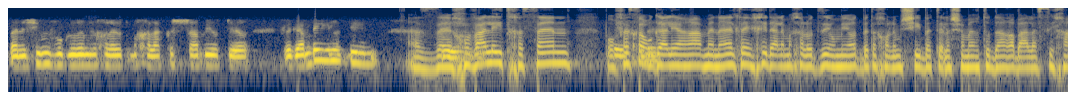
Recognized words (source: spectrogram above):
באנשים מבוגרים יכולה להיות מחלה קשה ביותר, וגם בילדים. אז חובה להתחסן. פרופסור גליה רהב, מנהלת היחידה למחלות זיהומיות, בית החולים שיבא תל השומר, תודה רבה על השיחה.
